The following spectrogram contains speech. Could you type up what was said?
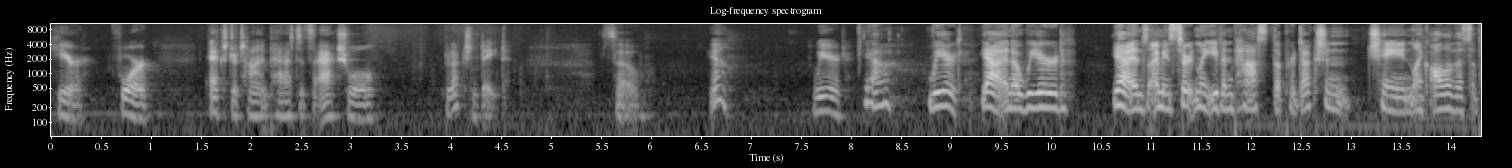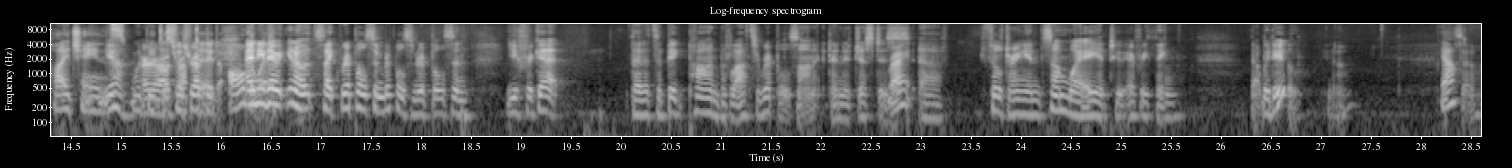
here for extra time past its actual production date. So, yeah, weird. Yeah. Weird. Yeah. And a weird. Yeah. And I mean, certainly even past the production chain, like all of the supply chains Yeah, would be all disrupted, all the and you know, you know, it's like ripples and ripples and ripples, and you forget that it's a big pond with lots of ripples on it, and it just is Right. uh, filtering in some way into everything that we do. You know, yeah. so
